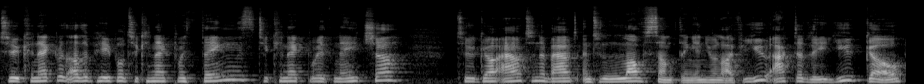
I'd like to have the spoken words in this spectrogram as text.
to connect with other people, to connect with things, to connect with nature, to go out and about and to love something in your life. You actively, you go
